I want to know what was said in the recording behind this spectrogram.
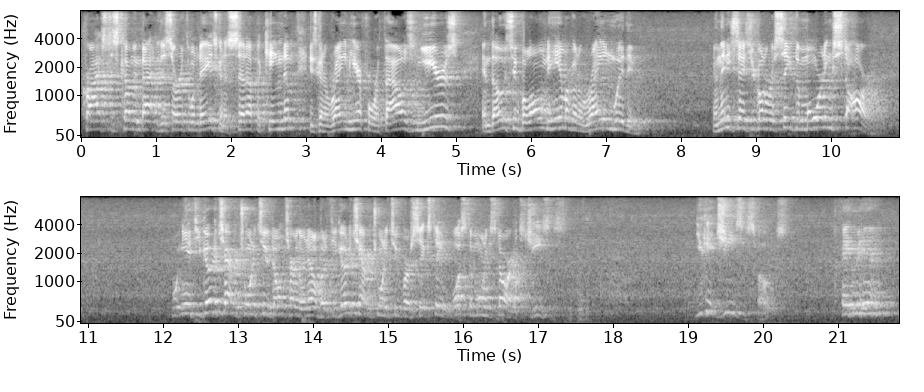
Christ is coming back to this earth one day. He's going to set up a kingdom. He's going to reign here for a thousand years, and those who belong to him are going to reign with him. And then he says, You're going to receive the morning star. If you go to chapter 22, don't turn there now, but if you go to chapter 22, verse 16, what's the morning star? It's Jesus. You get Jesus, folks. Amen.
